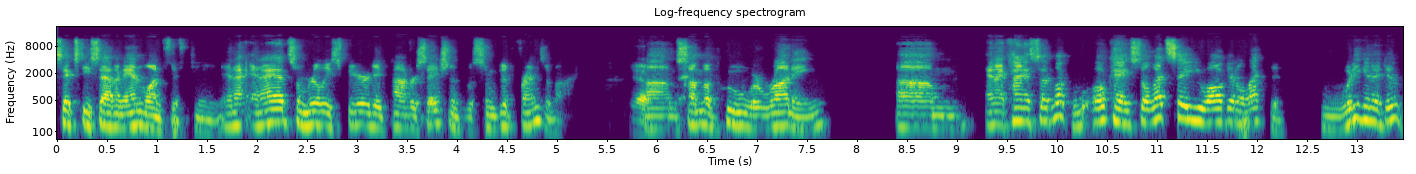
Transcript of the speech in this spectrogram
67 and 115. And I, and I had some really spirited conversations with some good friends of mine, yeah. um, some of who were running. Um, and I kind of said, look, okay, so let's say you all get elected. What are you going to do?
